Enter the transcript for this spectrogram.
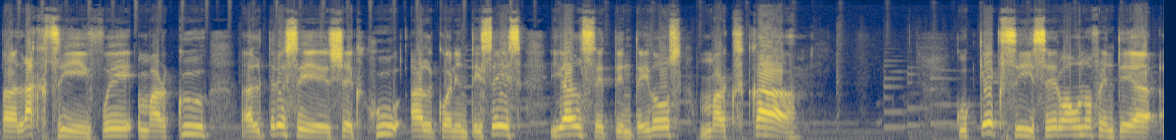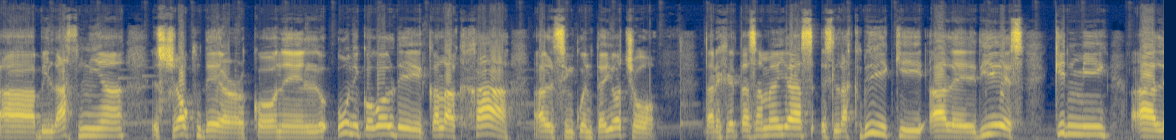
Para Laxi fue Marku al 13, Shekhu al 46 y al 72 Mark K. Kukexi 0 a 1 frente a, a Bilaznia con el único gol de Kalakha al 58. Tarjetas amarillas, Slackviki al 10, Kidmi al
